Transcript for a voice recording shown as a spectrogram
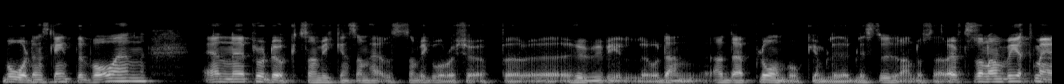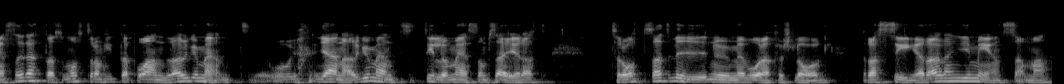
Vården ska inte vara en en eh, produkt som vilken som helst som vi går och köper eh, hur vi vill och den, där plånboken blir, blir styrande. Och så här. Eftersom de vet med sig detta så måste de hitta på andra argument och gärna argument till och med som säger att trots att vi nu med våra förslag raserar den gemensamma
